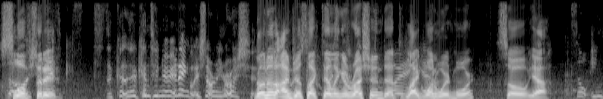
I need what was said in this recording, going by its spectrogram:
Слов три. continue in English or in Russian? No, no, no. I'm just like telling in Russian that Oh, like yeah. one word more. So yeah. So in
